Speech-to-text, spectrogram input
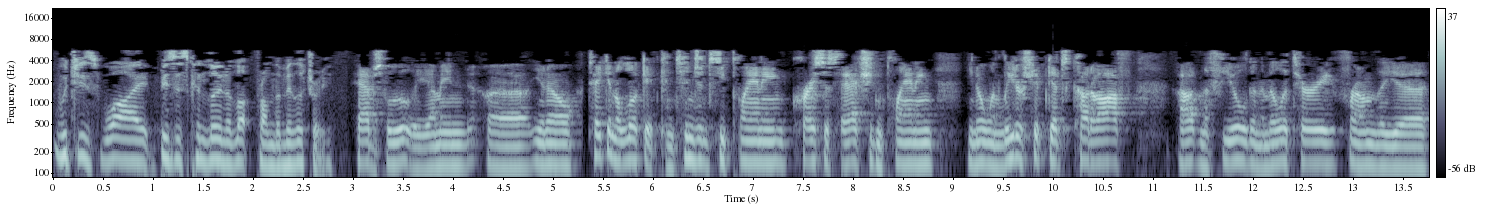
Which is why business can learn a lot from the military. Absolutely. I mean, uh, you know, taking a look at contingency planning, crisis action planning, you know, when leadership gets cut off out in the field in the military from the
